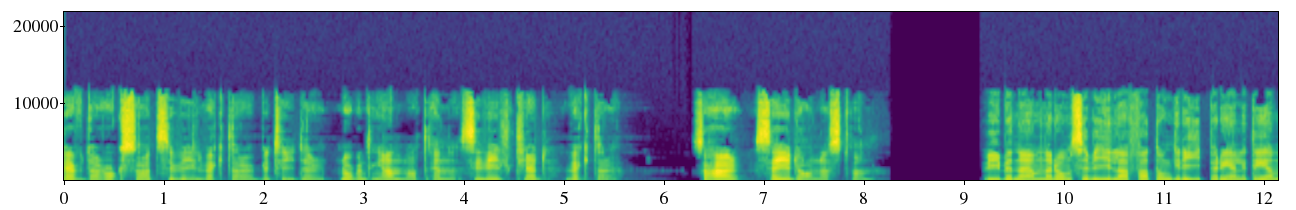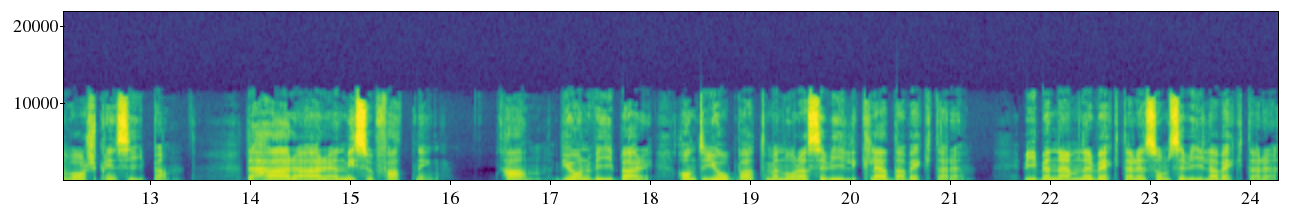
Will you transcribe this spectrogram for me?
hävdar också att civil väktare betyder någonting annat än civilklädd väktare. Så här säger Dan Östman. Vi benämner de civila för att de griper enligt envarsprincipen. Det här är en missuppfattning. Han, Björn Wiberg, har inte jobbat med några civilklädda väktare. Vi benämner väktare som civila väktare.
